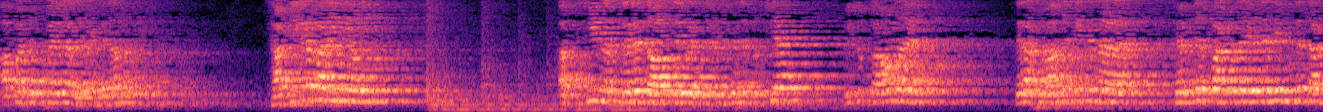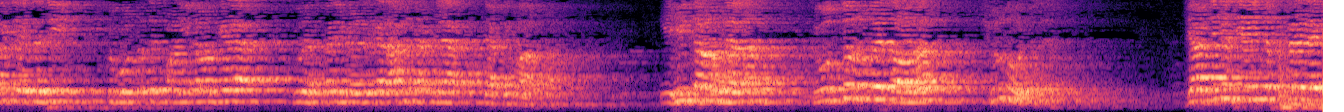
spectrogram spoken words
ਆਪਾਂ ਚੁੱਪ ਕਰਕੇ ਘਰ ਰਹਾਂਗੇ ਸਾਡੀ ਕਿਹੜਾ ਵਾਰੀ ਨਹੀਂ ਆਉਣੀ 80 90 ਦੇ ਦੌਰ ਦੇ ਵਿੱਚ ਕਿਸੇ ਨੇ ਪੁੱਛਿਆ ਵੀ ਤੂੰ ਕੌਣ ਹੈ? ਤੇਰਾ ਸਬੰਧ ਕਿਹਦੇ ਨਾਲ ਹੈ? ਸਿਰ ਤੇ ਪੱਗ ਦੇਖਦੇ ਸੀ ਮੂੰਹ ਤੇ ਦਾੜੀ ਦੇਖਦੇ ਸੀ। ਕੋਈ ਮੋਟਰ ਤੇ ਪਾਣੀ ਲਾਉਣ ਗਿਆ ਕੋਈ ਹੱਥਾਂ ਹੀ ਮਿਲ ਗਿਆ ਰਾਹ ਚੱਕ ਲਿਆ, ਚੱਕ ਕੇ ਮਾਰਤਾ। ਇਹੀ ਤਾਂ ਹੋਇਆ ਨਾ ਕਿ ਉਧਰ ਨੂੰ ਇਹ ਦੌਰ ਸ਼ੁਰੂ ਹੋ ਚੱਲਿਆ ਜਦ ਵੀ ਅਸੀਂ ਇਹ ਚੁੱਪ ਕਰੇ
